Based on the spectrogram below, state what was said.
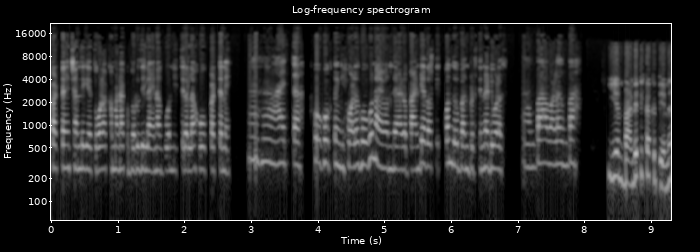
ಪಟ್ಟನೆ ಚಂದಿಗೆ ತೊಗೊಳಕ ಮಾಡಕ್ ಬರುದಿಲ್ಲ ಏನಾಗ ನಿಂತಿರಲ್ಲ ಹೋಗ್ ಪಟ್ಟನೆ. ಹ್ಮ್ ಹ್ಮ್ ಆಯ್ತಾ. ಹೋಗ್ ಹೋಗ್ ತಂಗಿ ಒಳಗ್ ಹೋಗು ನಾ ಒಂದ್ ಎರಡು ಬಾಂಡೆ ಅದಾವ ತಿಕ್ಕೊಂಡು ಬಂದ್ಬಿಡ್ತೀನಿ ನಡಿ ಒಳಗ್. ಬಾ ಒಳಗ್ ಬಾ. ಏನ್ ಬಾಂಡೆ ತಿಕ್ಕಾಕತ್ತೇನ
